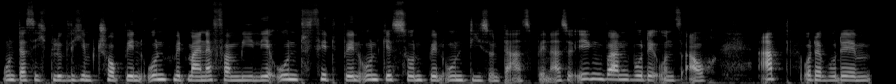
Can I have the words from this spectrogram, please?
und dass ich glücklich im Job bin und mit meiner Familie und fit bin und gesund bin und dies und das bin. Also irgendwann wurde uns auch ab oder wurde,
